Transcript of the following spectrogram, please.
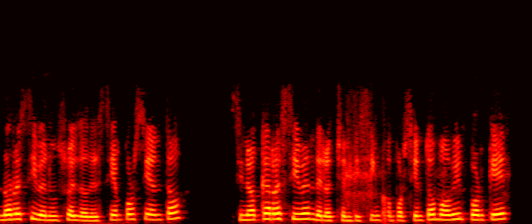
no reciben un sueldo del 100%, sino que reciben del 85% móvil porque,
